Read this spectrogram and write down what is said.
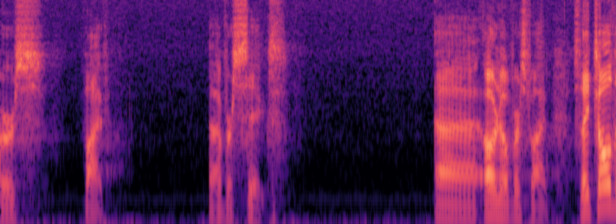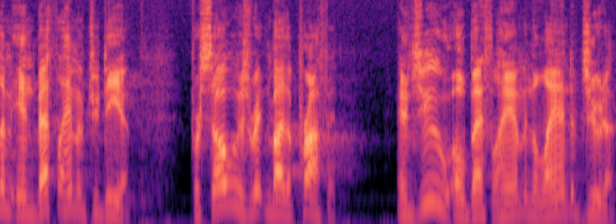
verse 5, uh, verse 6. Uh, oh, no, verse 5. So they told him in Bethlehem of Judea, for so it was written by the prophet, And you, O Bethlehem, in the land of Judah,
